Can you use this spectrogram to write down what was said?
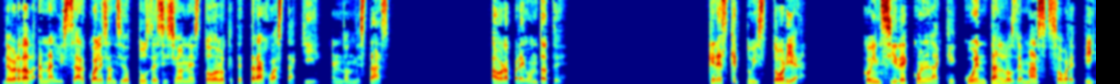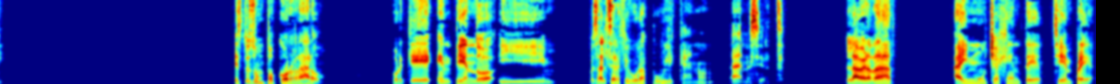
de verdad analizar cuáles han sido tus decisiones, todo lo que te trajo hasta aquí, en donde estás. Ahora pregúntate, ¿crees que tu historia coincide con la que cuentan los demás sobre ti? Esto es un poco raro, porque entiendo y pues al ser figura pública, ¿no? Ah, no es cierto. La verdad, hay mucha gente siempre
